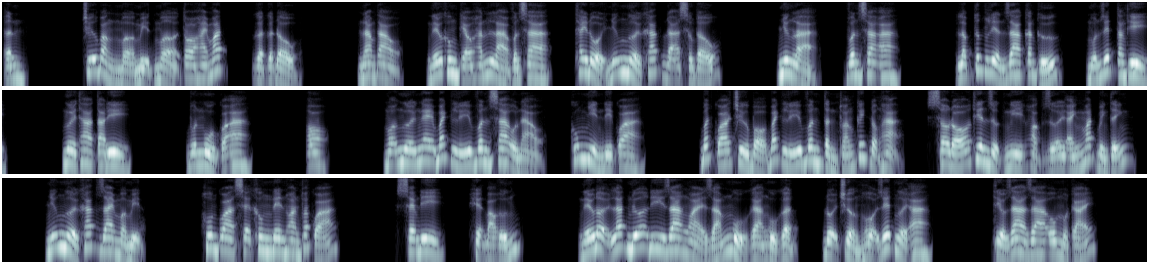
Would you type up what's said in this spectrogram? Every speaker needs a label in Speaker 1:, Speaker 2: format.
Speaker 1: ân Chữ bằng mở mịt mở to hai mắt, gật gật đầu. Nam Tào, nếu không kéo hắn là Vân Sa, thay đổi những người khác đã sớm tấu. Nhưng là, Vân Sa A. Lập tức liền ra căn cứ, muốn giết tăng thi. Người tha ta đi. Buồn ngủ quá A. O. Mọi người nghe Bách Lý Vân Sa ồn ào, cũng nhìn đi qua. Bất quá trừ bỏ Bách Lý Vân Tần thoáng kích động hạ, sau đó thiên dực nghi hoặc dưới ánh mắt bình tĩnh. Những người khác dai mờ mịt. Hôm qua sẽ không nên hoan thoát quá. Xem đi, hiện báo ứng. Nếu đợi lát nữa đi ra ngoài dám ngủ gà ngủ gật, đội trưởng hội giết người A. Tiểu ra ra ôm một cái.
